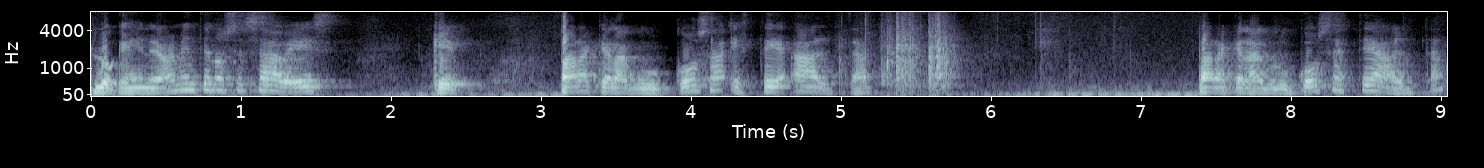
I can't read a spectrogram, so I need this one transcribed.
lo que generalmente no se sabe es que para que la glucosa esté alta, para que la glucosa esté alta,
